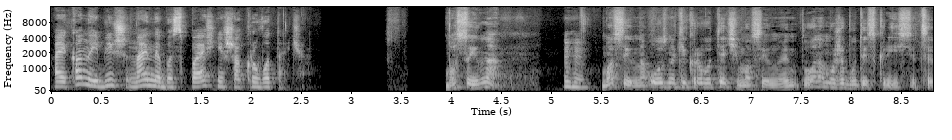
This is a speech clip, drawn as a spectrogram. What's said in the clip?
А яка найбільш найнебезпечніша кровотеча? Масивна. Угу. Масивна. Ознаки кровотечі масивної. Вона може бути скрізь. Це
